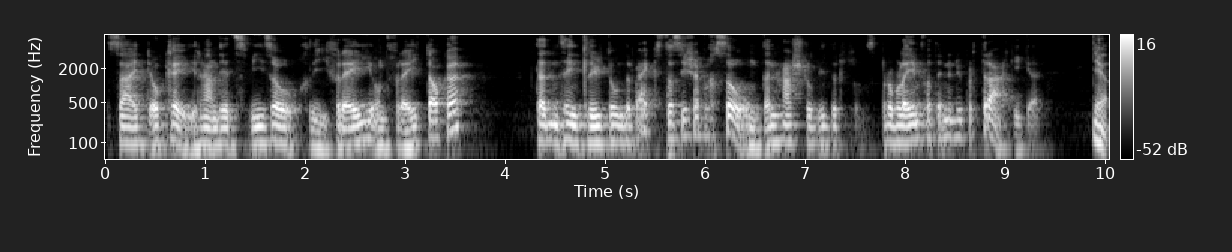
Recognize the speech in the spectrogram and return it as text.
sagt, okay, ihr habt jetzt wie so ein bisschen frei und Freitage, dann sind die Leute unterwegs. Das ist einfach so. Und dann hast du wieder das Problem von diesen Übertragungen. Ja.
